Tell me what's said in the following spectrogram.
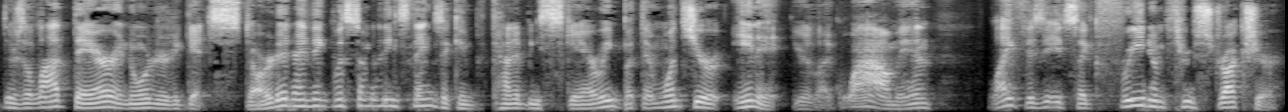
there's a lot there in order to get started. I think with some of these things, it can kind of be scary, but then once you're in it, you're like, wow, man, life is it's like freedom through structure.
